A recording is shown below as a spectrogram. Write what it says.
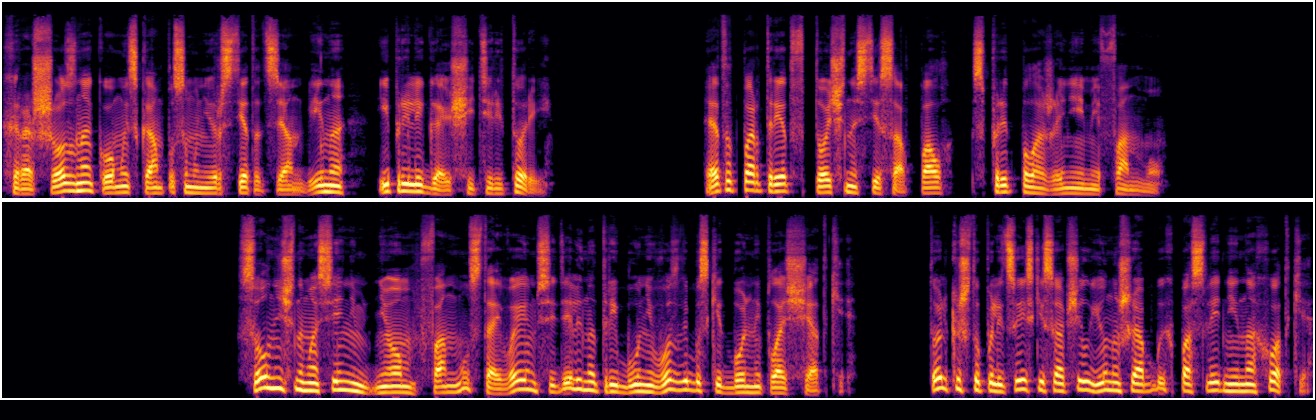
хорошо знакомый с кампусом университета Цзянбина и прилегающей территорией. Этот портрет в точности совпал с предположениями Фанму. Солнечным осенним днем Фанму с Тайвеем сидели на трибуне возле баскетбольной площадки только что полицейский сообщил юноше об их последней находке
